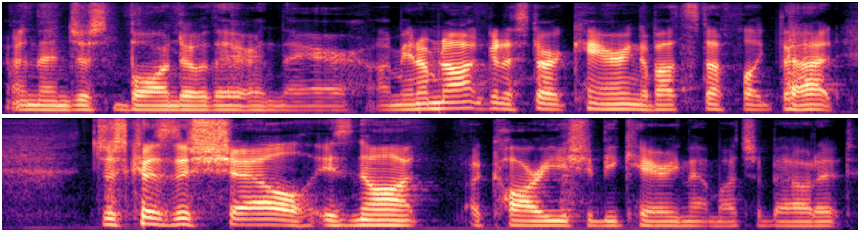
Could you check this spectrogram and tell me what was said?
and then just Bondo there and there. I mean, I'm not going to start caring about stuff like that just because this shell is not a car you should be caring that much about it.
